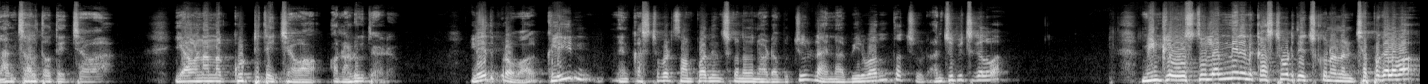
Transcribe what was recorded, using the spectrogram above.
లంచాలతో తెచ్చావా? ఎవరన్నా కొట్టి తెచ్చావా? అని అడుగుతాడు. లేదు ప్రభా క్లీన్ నేను కష్టపడి సంపాదించుకున్నది నా డబ్బు. చూడు ఆయన నా బీరువంతా చూడు. అని చూపించగలవా? మీ ఇంట్లో వస్తువులన్నీ నేను కష్టపడి తెచ్చుకున్నానని చెప్పగలవా?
